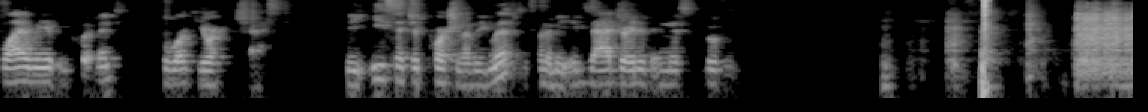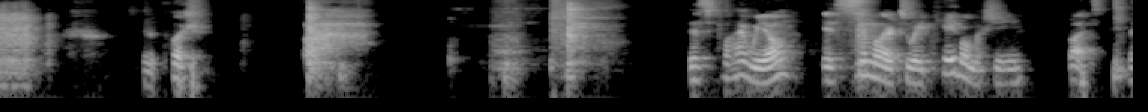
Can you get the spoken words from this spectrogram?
flywheel equipment to work your chest. The eccentric portion of the lift is going to be exaggerated in this movement. Going to push. This flywheel is similar to a cable machine, but the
